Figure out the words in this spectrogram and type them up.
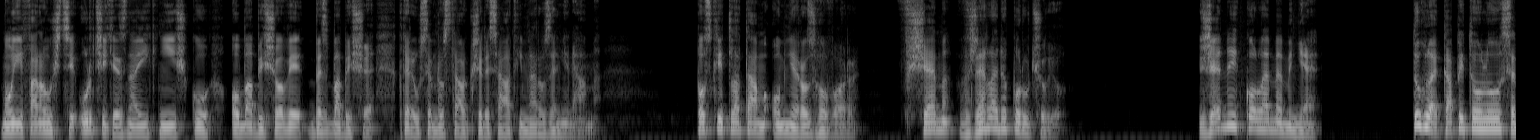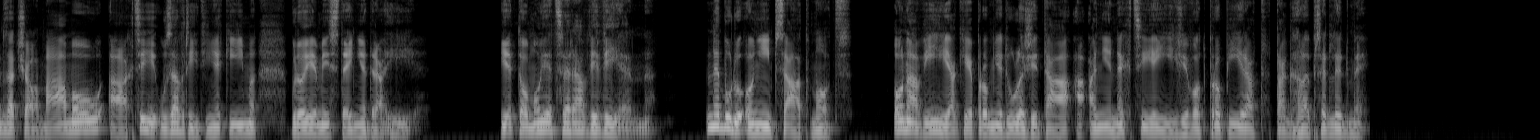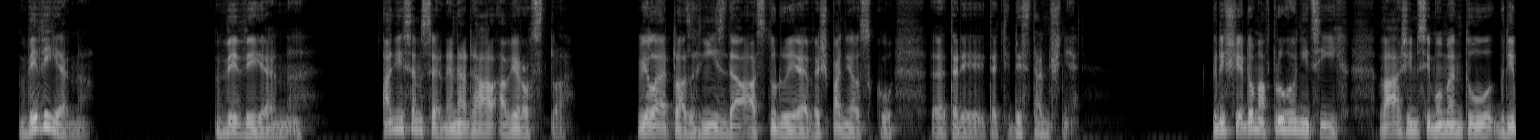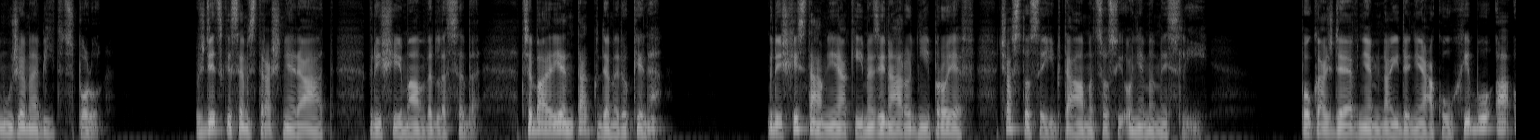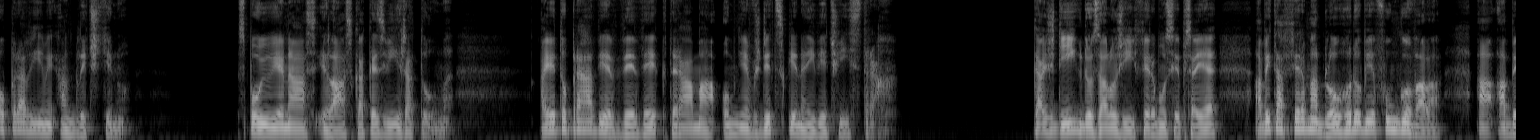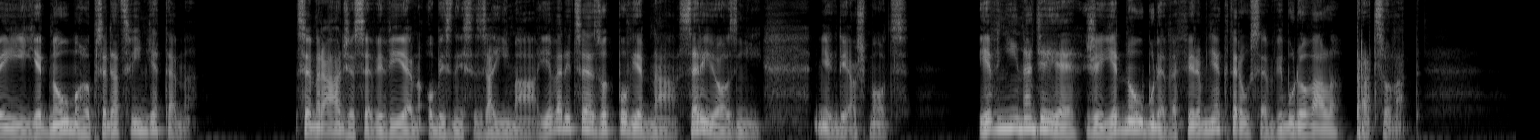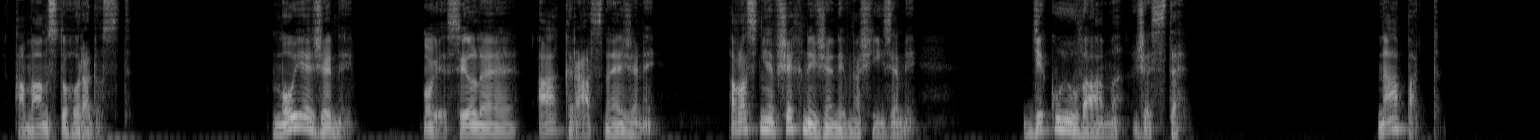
Moji fanoušci určitě znají knížku o Babišovi bez Babiše, kterou jsem dostal k 60. narozeninám. Poskytla tam o mě rozhovor. Všem vřele doporučuju. Ženy kolem mě. Tuhle kapitolu jsem začal mámou a chci ji uzavřít někým, kdo je mi stejně drahý. Je to moje dcera Vivien. Nebudu o ní psát moc. Ona ví, jak je pro mě důležitá a ani nechci její život propírat takhle před lidmi. Vivien. Vivien. Ani jsem se nenadál a vyrostla. Vylétla z hnízda a studuje ve Španělsku, eh, tedy teď distančně. Když je doma v průhonicích, vážím si momentů, kdy můžeme být spolu. Vždycky jsem strašně rád, když ji mám vedle sebe – Třeba jen tak jdeme do kina. Když chystám nějaký mezinárodní projev, často se jí ptám, co si o něm myslí. Pokaždé v něm najde nějakou chybu a opraví mi angličtinu. Spojuje nás i láska ke zvířatům. A je to právě Vivi, která má o mě vždycky největší strach. Každý, kdo založí firmu, si přeje, aby ta firma dlouhodobě fungovala a aby ji jednou mohl předat svým dětem – jsem rád, že se Vivien o biznis zajímá. Je velice zodpovědná, seriózní, někdy až moc. Je v ní naděje, že jednou bude ve firmě, kterou jsem vybudoval, pracovat. A mám z toho radost. Moje ženy. Moje silné a krásné ženy. a vlastně všechny ženy v naší zemi. Děkuju vám, že jste. Nápad.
